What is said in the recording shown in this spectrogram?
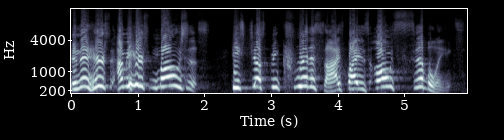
And then here's, I mean, here's Moses. He's just been criticized by his own siblings.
